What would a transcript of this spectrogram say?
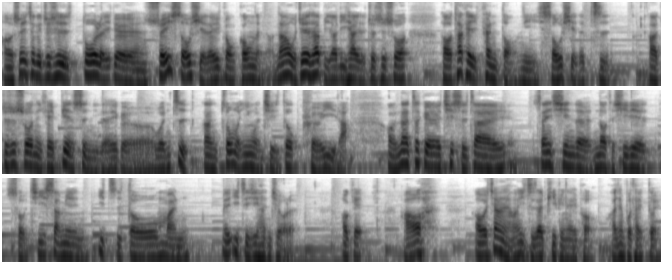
好，所以这个就是多了一个随手写的一种功能啊。然后我觉得它比较厉害的就是说，哦，它可以看懂你手写的字啊，就是说你可以辨识你的一个文字，那中文、英文其实都可以啦。哦，那这个其实在三星的 Note 系列手机上面一直都蛮，那一直已经很久了。OK，好，我这样好像一直在批评 Apple，好像不太对。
